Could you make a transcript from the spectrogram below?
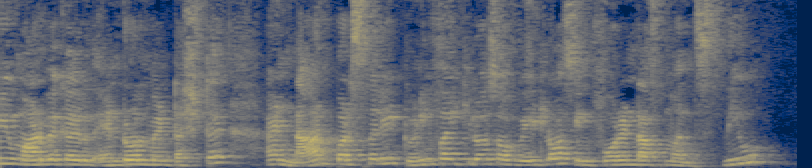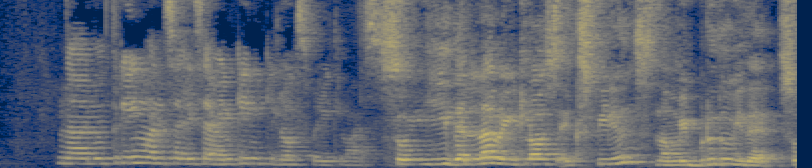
ನೀವು ಮಾಡಬೇಕಾಗಿರೋದು ಎನ್ರೋಲ್ಮೆಂಟ್ ಅಷ್ಟೇ. ಆ್ಯಂಡ್ ನಾನು personally twenty five kilos of weight loss in four and half months ನೀವು? ನಾನು ತ್ರೀ ಮಂತ್ಸ್ ಅಲ್ಲಿ seventeen kilos weight loss so ಇದೆಲ್ಲ ವೆಯ್ಟ್ ಲಾಸ್ ಎಕ್ಸ್ಪೀರಿಯನ್ಸ್ ನಮ್ಮಿಬ್ರದ್ದು ಇದೆ. ಸೊ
